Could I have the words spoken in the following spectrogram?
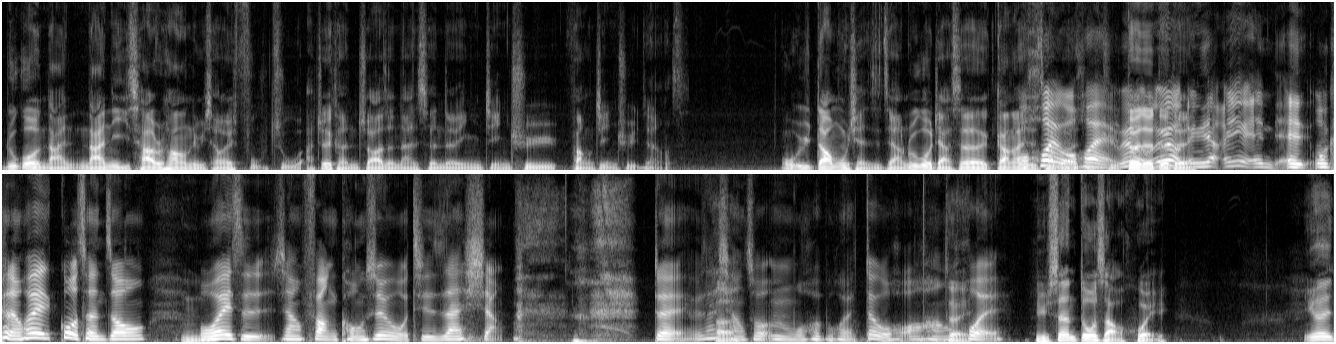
如果难难以插入，通常女生会辅助啊，就可能抓着男生的阴茎去放进去这样子。我遇到目前是这样。如果假设刚开我始会我会，插不进去没有对对对对，因为因为诶、我可能会过程中嗯我会一直这样放空，所以我其实在想，对我在呃想说，嗯，我会不会？对我我好像会，女生多少会，因为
